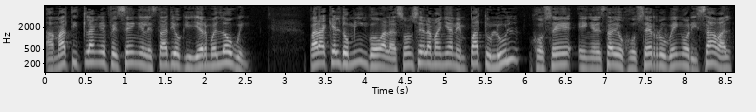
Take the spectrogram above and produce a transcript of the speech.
Amatitlán FC en el Estadio Guillermo Elowin. Para que el domingo a las 11 de la mañana en Patulul, José en el Estadio José Rubén Orizábal,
